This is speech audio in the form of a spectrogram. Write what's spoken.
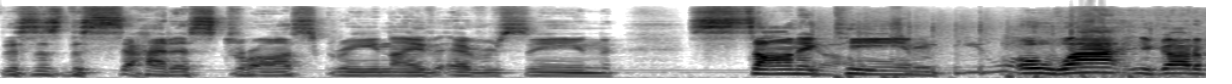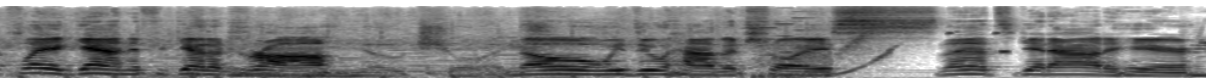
This is the saddest draw screen I've ever seen. Sonic Team. Oh, what? You gotta play again if you get a draw. No choice. No, we do have a choice. Let's get out of here.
